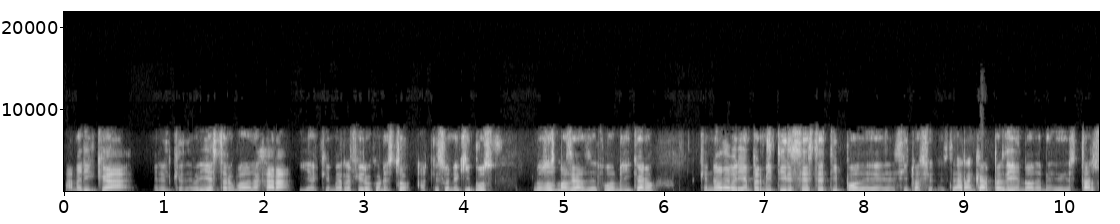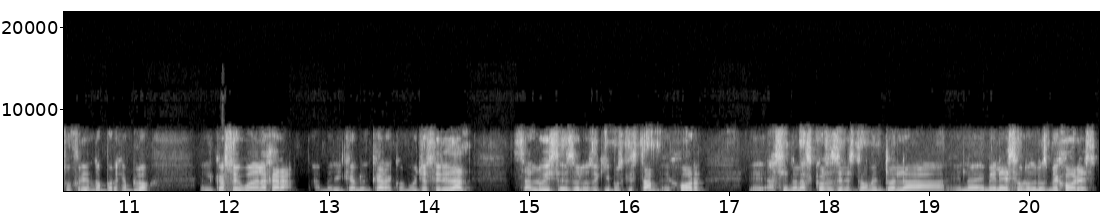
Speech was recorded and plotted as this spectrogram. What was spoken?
América, en el que debería estar Guadalajara. ¿Y a qué me refiero con esto? A que son equipos, los dos más grandes del fútbol mexicano, que no deberían permitirse este tipo de situaciones, de arrancar perdiendo, de medio estar sufriendo, por ejemplo, en el caso de Guadalajara, América lo encara con mucha seriedad, San Luis es de los equipos que están mejor eh, haciendo las cosas en este momento en la, en la MLS, uno de los mejores,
